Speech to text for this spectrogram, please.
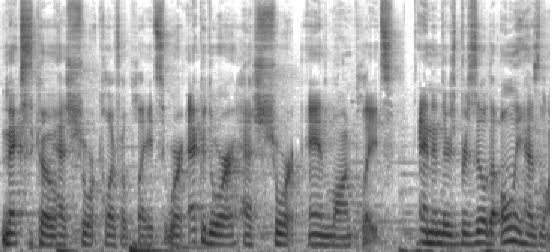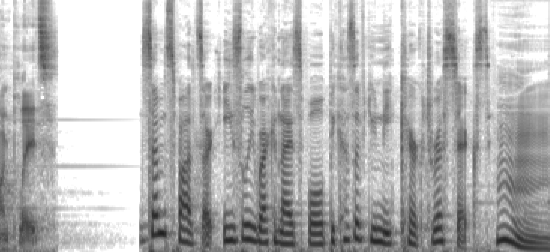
Mexico has short, colorful plates, where Ecuador has short and long plates. And then there's Brazil that only has long plates. Some spots are easily recognizable because of unique characteristics. Hmm.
